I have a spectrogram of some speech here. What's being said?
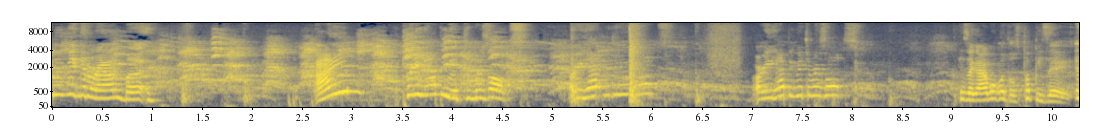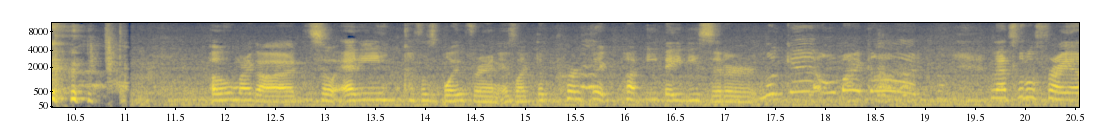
moving it around. But I'm pretty happy with the results. Are you happy with the results? Are you happy with the results? He's like, I want what those puppies eh? ate. Oh my god. So Eddie, Cuffle's boyfriend, is like the perfect puppy babysitter. Look at, oh my god. That's little Freya,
